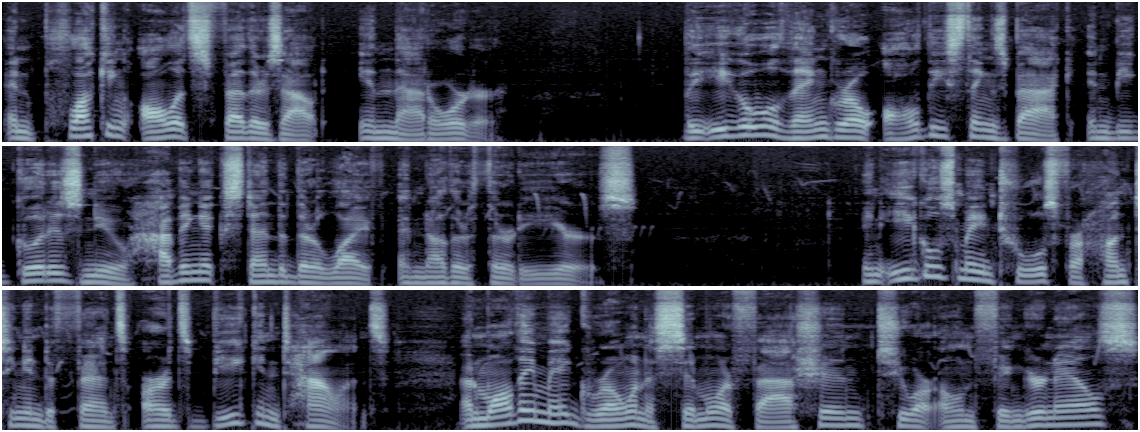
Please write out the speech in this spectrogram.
and plucking all its feathers out in that order. The eagle will then grow all these things back and be good as new, having extended their life another 30 years. An eagle's main tools for hunting and defense are its beak and talons, and while they may grow in a similar fashion to our own fingernails,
